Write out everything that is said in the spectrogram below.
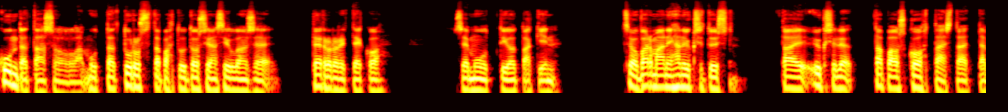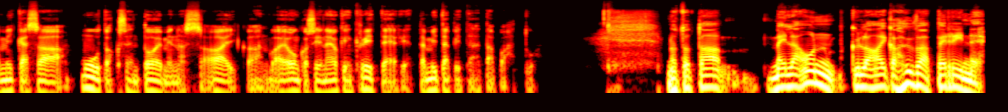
kuntatasolla. Mutta Turussa tapahtui tosiaan silloin se terroriteko, se muutti jotakin. Se on varmaan ihan yksityis- tai yksilötapauskohtaista, että mikä saa muutoksen toiminnassa aikaan vai onko siinä jokin kriteeri, että mitä pitää tapahtua? No tota, meillä on kyllä aika hyvä perinne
